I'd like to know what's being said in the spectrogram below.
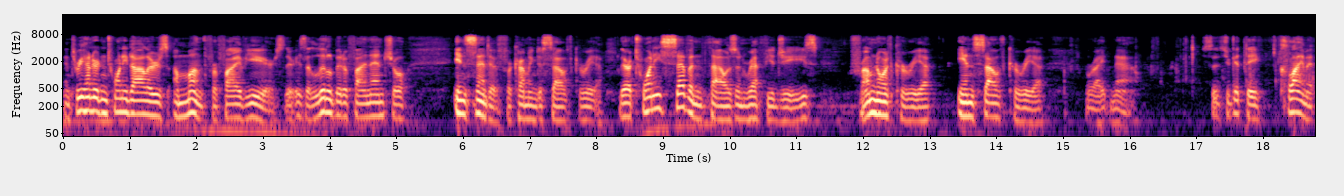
and $320 a month for five years. There is a little bit of financial incentive for coming to South Korea. There are 27,000 refugees from North Korea in South Korea right now. So that you get the climate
